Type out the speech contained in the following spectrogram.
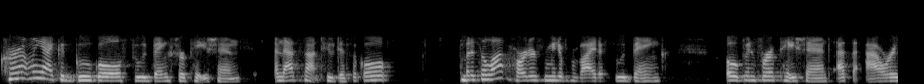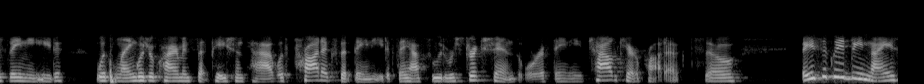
currently I could Google food banks for patients, and that's not too difficult, but it's a lot harder for me to provide a food bank open for a patient at the hours they need with language requirements that patients have, with products that they need, if they have food restrictions or if they need childcare products. So basically, it'd be nice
